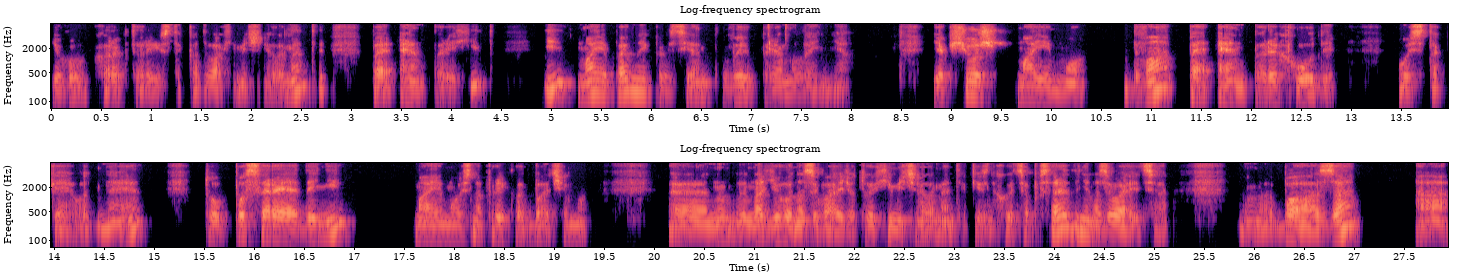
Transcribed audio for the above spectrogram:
його характеристика. Два хімічні елементи, ПН перехід, і має певний коефіцієнт випрямлення. Якщо ж маємо два ПН переходи, ось таке одне, то посередині маємо, ось, наприклад, бачимо, е, ну, його називають той хімічний елемент, який знаходиться посередині, називається е, база, а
